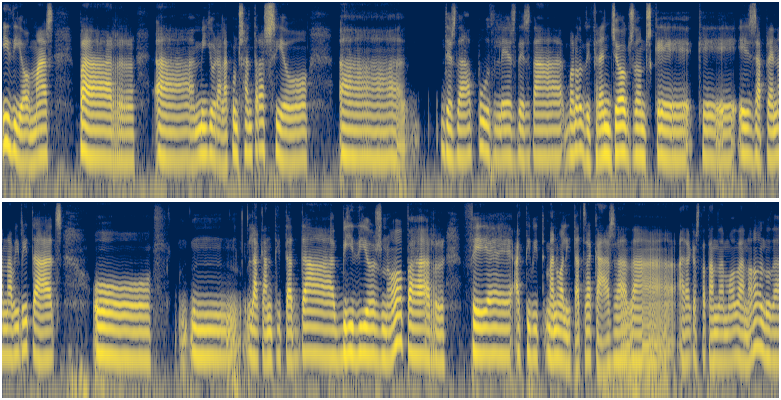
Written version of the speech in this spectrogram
idiomes, per eh, millorar la concentració, eh, des de puzzles, des de bueno, diferents jocs doncs, que, que ells aprenen habilitats o mm, la quantitat de vídeos no? per fer eh, manualitats a casa, de, ara que està tan de moda, no? el de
